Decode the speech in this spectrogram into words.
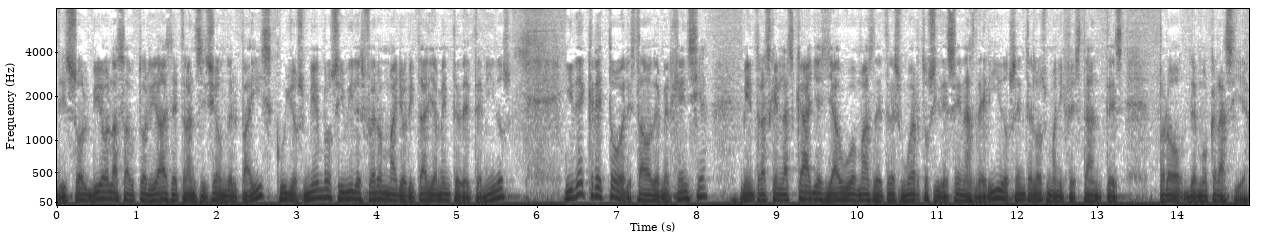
disolvió las autoridades de transición del país, cuyos miembros civiles fueron mayoritariamente detenidos, y decretó el estado de emergencia, mientras que en las calles ya hubo más de tres muertos y decenas de heridos entre los manifestantes pro democracia.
